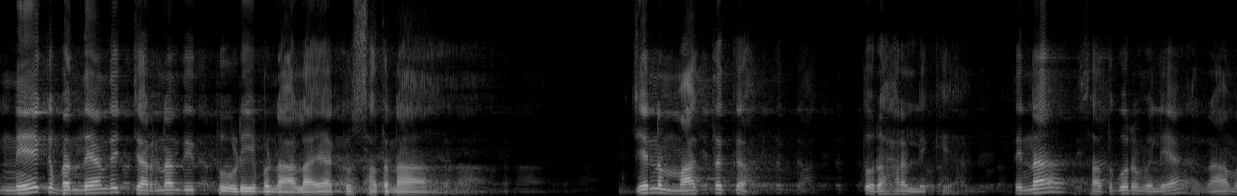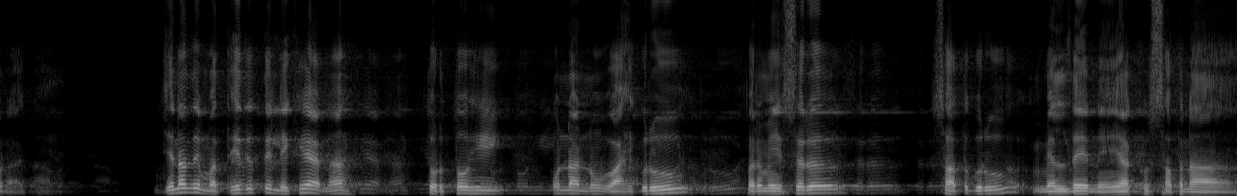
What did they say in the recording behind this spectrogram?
ਨੇਕ ਬੰਦਿਆਂ ਦੇ ਚਰਨਾਂ ਦੀ ਧੂੜੀ ਬਣਾ ਲਾਇਆ ਕੋ ਸਤਨਾਮ। ਜਿਨ ਮਸਤਕ ਧੁਰ ਹਰ ਲਿਖਿਆ, ਤਿਨਾ ਸਤਗੁਰ ਮਿਲਿਆ RAM ਰਾਜ। ਜਿਨ੍ਹਾਂ ਦੇ ਮੱਥੇ ਦੇ ਉੱਤੇ ਲਿਖਿਆ ਨਾ, ਧੁਰ ਤੋਂ ਹੀ ਉਹਨਾਂ ਨੂੰ ਵਾਹਿਗੁਰੂ, ਪਰਮੇਸ਼ਰ ਸਤਿਗੁਰੂ ਮਿਲਦੇ ਨੇ ਆਖੋ ਸਤਨਾਮ।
